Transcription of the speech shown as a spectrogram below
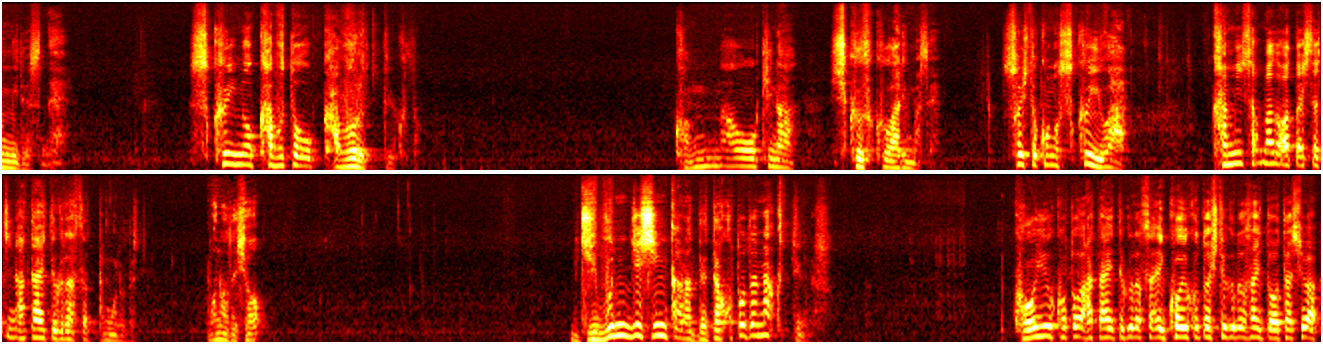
みですね。救いの兜をかぶるっていうこと。こんな大きな祝福はありません。そしてこの救いは神様が私たちに与えてくださったものです。ものでしょう。自分自身から出たことでなくっていうんです。こういうことを与えてくださいこういうことをしてくださいと私は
